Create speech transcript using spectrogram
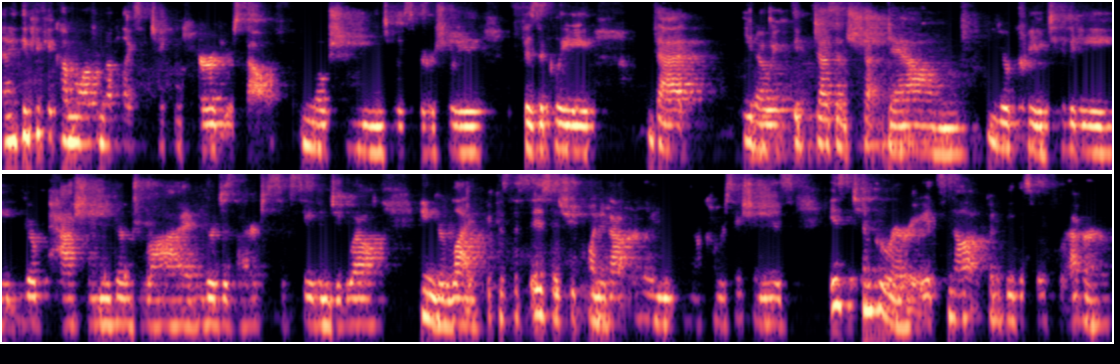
And I think if you come more from a place of taking care of yourself emotionally, mentally, spiritually, physically, that you know it, it, doesn't shut down your creativity your passion your drive your desire to succeed and do well in your life because this is as you pointed out earlier our conversation is is temporary it's not going to be this way forever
